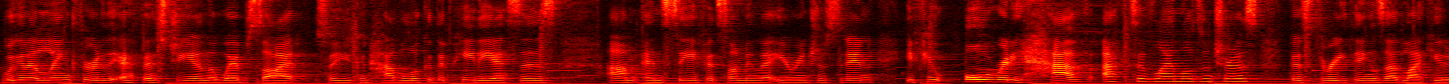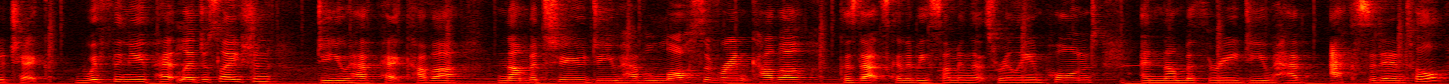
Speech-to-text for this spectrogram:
We're gonna link through to the FSG on the website so you can have a look at the PDSs um, and see if it's something that you're interested in. If you already have active landlord's insurance, there's three things I'd like you to check. With the new pet legislation, do you have pet cover? Number two, do you have loss of rent cover? Because that's going to be something that's really important. And number three, do you have accidental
